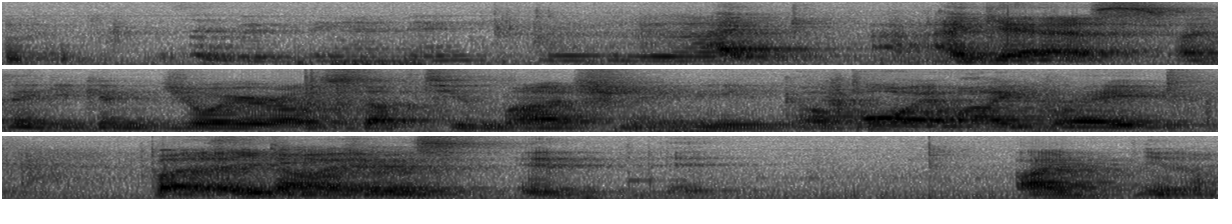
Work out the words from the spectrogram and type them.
It's a good thing, I think. You can do that. I, I guess. I think you can enjoy your own stuff too much, maybe. Go, boy, am I great. But, you know, it was, it, it, I, you know,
